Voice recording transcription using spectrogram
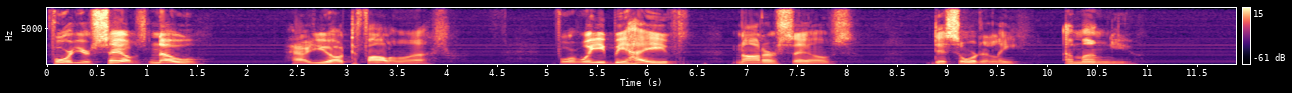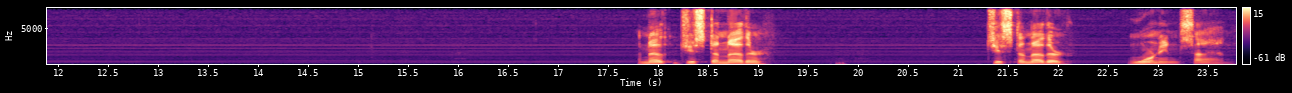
For yourselves know how you ought to follow us. For we behaved not ourselves disorderly among you. Another, just another, just another warning sign.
